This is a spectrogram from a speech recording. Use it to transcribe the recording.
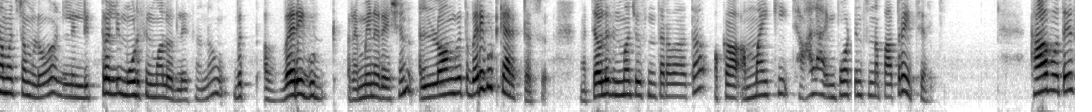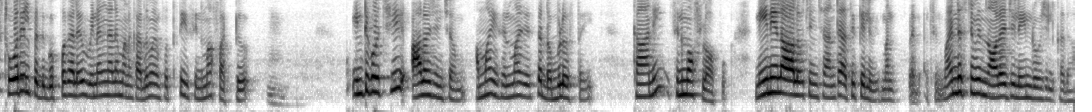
సంవత్సరంలో నేను లిటరల్లీ మూడు సినిమాలు వదిలేశాను with a very good remuneration along with very good characters నచ్చవల సినిమా చూసిన తర్వాత ఒక అమ్మాయికి చాలా ఇంపార్టెన్స్ ఉన్న పాత్ర ఇచ్చారు. కాకపోతే స్టోరీలు పెద్ద గొప్పగా లేవు వినంగానే మనకు అర్థమైపోతుంది ఈ సినిమా ఫట్టు. ఇంటికి వచ్చి ఆలోచించాం అమ్మ ఈ సినిమా చేస్తే డబ్బులు వస్తాయి కానీ సినిమా ఫ్లాప్. నేను ఎలా ఆలోచించా అంటే అతి తెలివి. మన సినిమా ఇండస్ట్రీ మీద నాలెడ్జ్ లేని రోజులు కదా.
